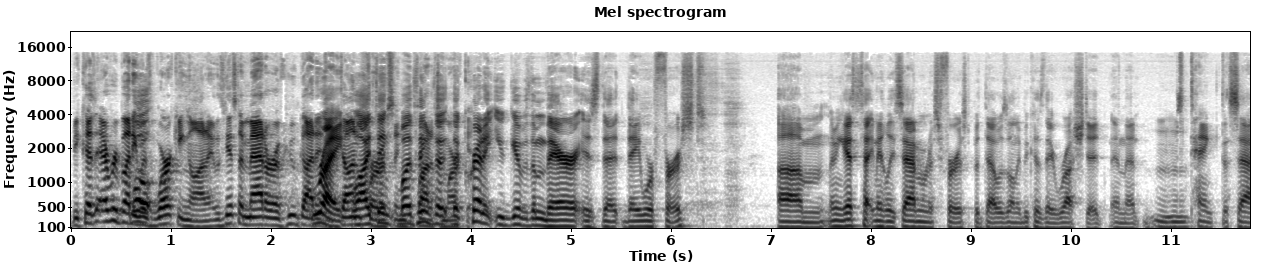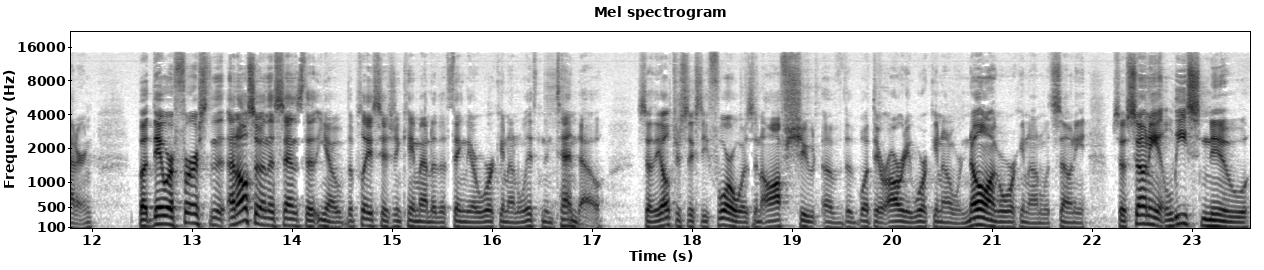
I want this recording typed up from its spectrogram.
because everybody was working on it. It was just a matter of who got it right. done Well, I first think well, I think it the, the credit you give them there is that they were first. Um, I mean, I guess technically Saturn was first, but that was only because they rushed it and that Mm-hmm. tanked the Saturn. But they were first, the- and also in the sense that you know the PlayStation came out of the thing they were working on with Nintendo. So the Ultra 64 was an offshoot of the, what they were already working on. We're no longer working on with Sony. So Sony at least knew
